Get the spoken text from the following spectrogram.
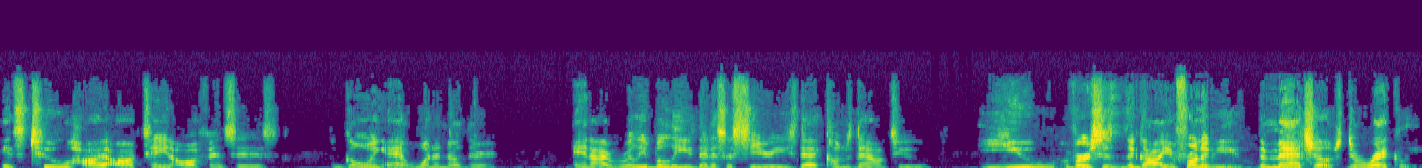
it's two high octane offenses going at one another. And I really believe that it's a series that comes down to you versus the guy in front of you, the matchups directly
